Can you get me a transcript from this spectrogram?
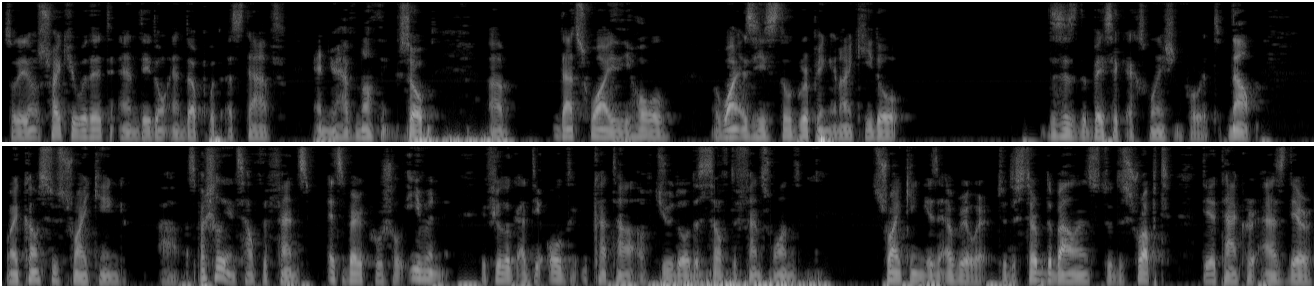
so they don't strike you with it and they don't end up with a staff and you have nothing. So uh, that's why the whole, why is he still gripping in Aikido? This is the basic explanation for it. Now, when it comes to striking, uh, especially in self-defense, it's very crucial. Even if you look at the old kata of judo, the self-defense ones, striking is everywhere to disturb the balance, to disrupt the attacker as they're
